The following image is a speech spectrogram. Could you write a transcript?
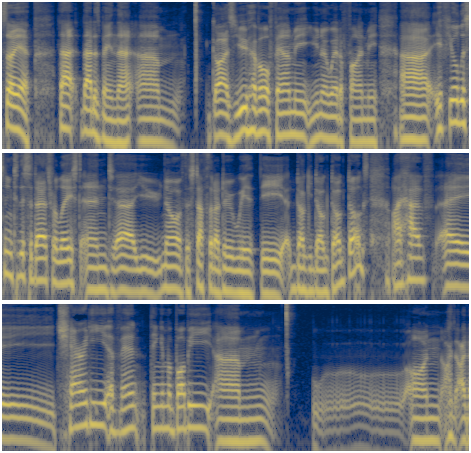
So yeah, that that has been that. Um, guys, you have all found me. You know where to find me. Uh, if you're listening to this the day it's released and uh, you know of the stuff that I do with the Doggy Dog Dog Dogs, I have a charity event thingamabobby. Um, on I,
